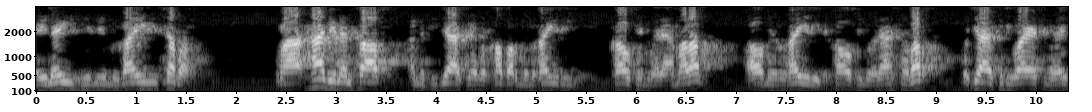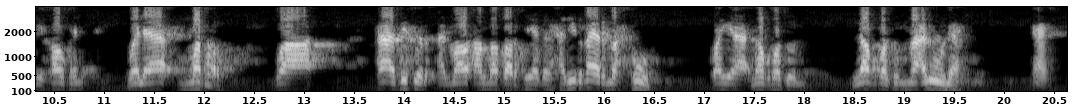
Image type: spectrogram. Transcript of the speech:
إليه من غير سبب. وهذه الألفاظ التي جاءت في هذا الخبر من غير خوف ولا مرض أو من غير خوف ولا سبب وجاءت في رواية من غير خوف ولا مطر. وهذا ذكر المطر في هذا الحديث غير محفوظ وهي لفظة لفظة معلولة. يعني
